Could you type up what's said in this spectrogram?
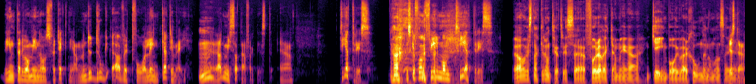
Det hintade vi om innehållsförteckningen, men du drog över två länkar till mig. Mm. Eh, jag hade missat det här faktiskt. Tetris. Vi ska få en film om Tetris. Ja, vi snackade om Tetris eh, förra veckan med Gameboy-versionen om man säger. Just det.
